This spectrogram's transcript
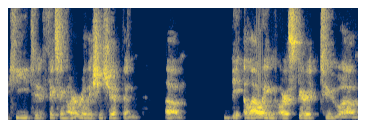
key to fixing our relationship and um, be allowing our spirit to uh,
